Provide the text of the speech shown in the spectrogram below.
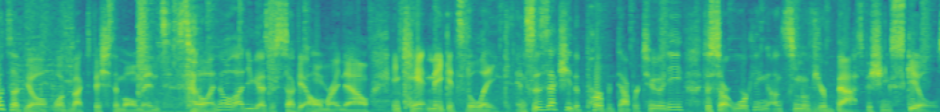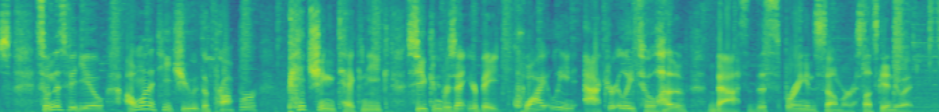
What's up y'all? Welcome back to Fish the Moment. So I know a lot of you guys are stuck at home right now and can't make it to the lake. And so this is actually the perfect opportunity to start working on some of your bass fishing skills. So in this video, I want to teach you the proper pitching technique so you can present your bait quietly and accurately to a lot of bass this spring and summer. So let's get into it.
